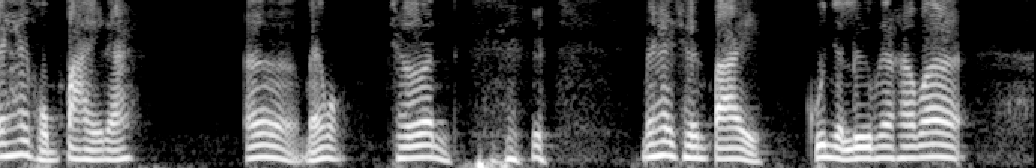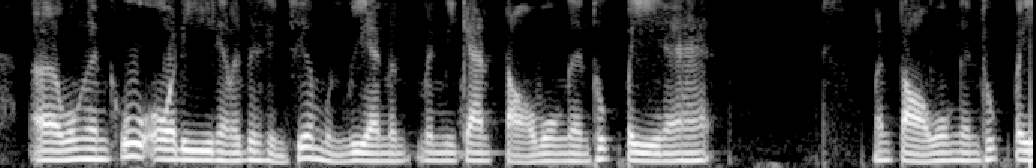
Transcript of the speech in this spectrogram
ไม่ให้ผมไปนะ เออแบงค์บอกเชิญ ไม่ให้เชิญไป คุณอย่าลืมนะครับว่าเออวงเงินกู้ OD เนี่ยมันเป็นสินเชื่อหมุนเวียนมันมันมีการต่อวงเงินทุกปีนะฮะมันต่อวงเงินทุกปี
